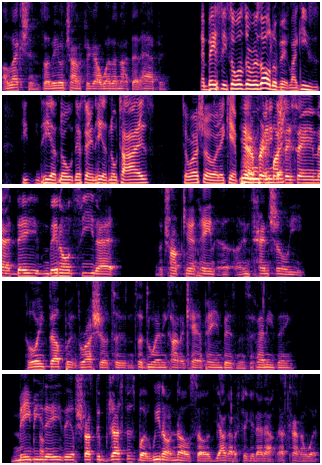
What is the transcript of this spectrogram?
election. So they were trying to figure out whether or not that happened. And basically, so what's the result of it? Like he's he he has no. They're saying he has no ties to Russia, or they can't. yeah, pretty anything? much. They're saying that they they don't see that the Trump campaign uh, uh, intentionally linked up with Russia to to do any kind of campaign business. If anything, maybe oh. they they obstructed justice, but we don't know. So y'all got to figure that out. That's kind of what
